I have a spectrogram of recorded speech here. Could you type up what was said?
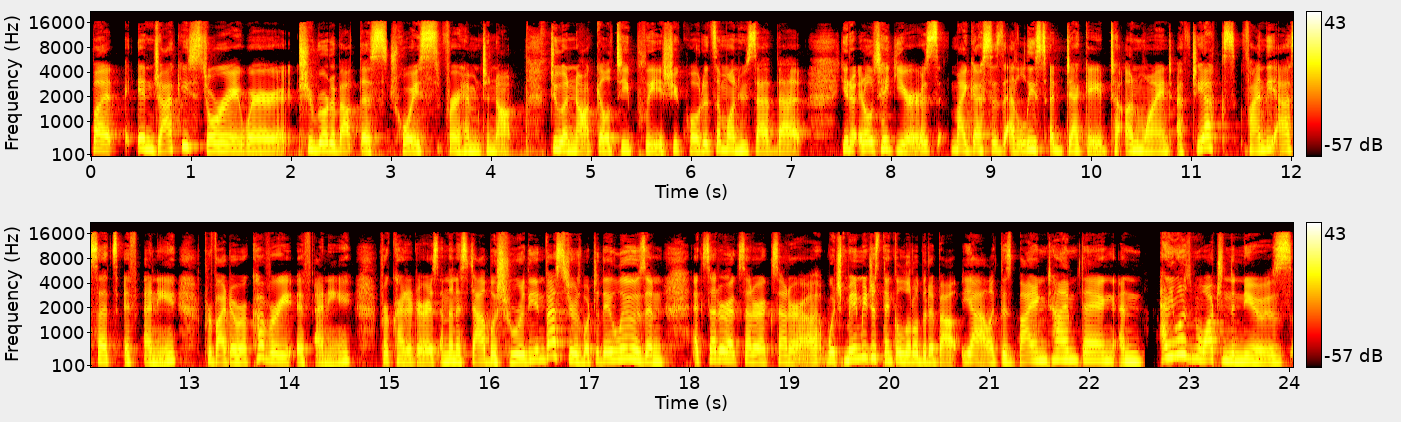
but in Jackie's story where she wrote about this choice for him to not do a not guilty plea, she quoted someone who said that you know it'll take years. My guess is at least a decade to unwind FTX, find the assets if any, provide a recovery if any for creditors, and then establish who are the investors, what do they lose, and et cetera, et cetera, et cetera. Which made me just think a little bit about yeah, like this buying time thing. And anyone who's been watching the news,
